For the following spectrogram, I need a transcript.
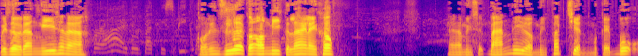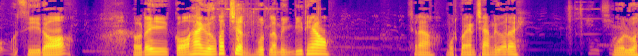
Bây giờ đang nghĩ xem là có nên giữ lại con Onmi Clyde này không? Hay là mình sẽ bán đi và mình phát triển một cái bộ gì đó. Ở đây có hai hướng phát triển, một là mình đi theo. Xem nào, một con enchant nữa đây. Mua luôn.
